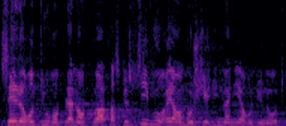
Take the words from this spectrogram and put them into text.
c'est le retour au plein emploi, parce que si vous réembauchez d'une manière ou d'une autre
